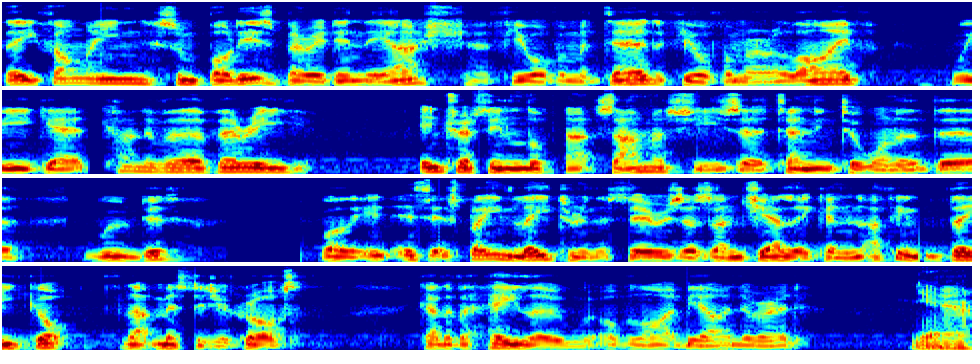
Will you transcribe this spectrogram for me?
They find some bodies buried in the ash. A few of them are dead, a few of them are alive. We get kind of a very interesting look at Sam as she's uh, tending to one of the wounded. Well, it, it's explained later in the series as angelic, and I think they got that message across. Kind of a halo of light behind her head. Yeah,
